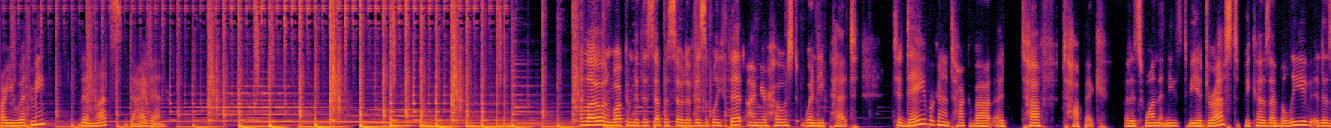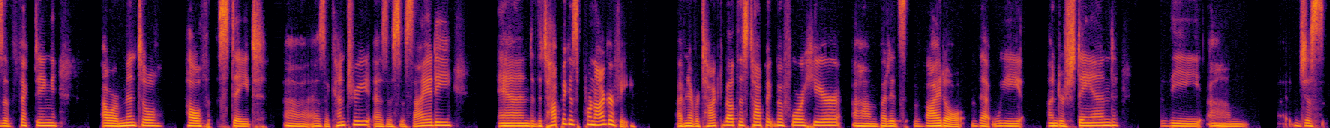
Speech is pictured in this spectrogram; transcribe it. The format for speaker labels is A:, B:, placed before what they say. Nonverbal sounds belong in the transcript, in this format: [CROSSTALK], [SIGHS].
A: Are you with me? Then let's dive in. Hello, and welcome to this episode of Visibly Fit. I'm your host, Wendy Pett. Today, we're going to talk about a tough topic, but it's one that needs to be addressed because I believe it is affecting our mental health state uh, as a country, as a society. And the topic is pornography. I've never talked about this topic before here, um, but it's vital that we understand the um, just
